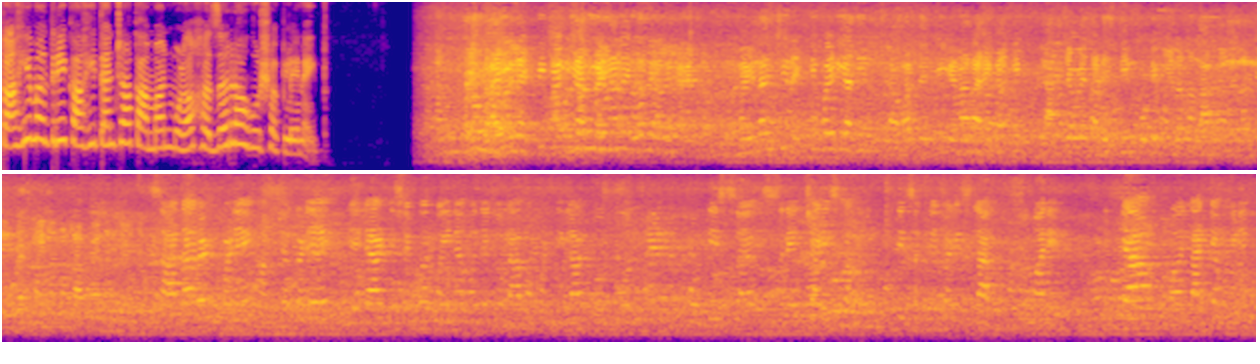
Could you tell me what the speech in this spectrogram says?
काही मंत्री काही त्यांच्या कामांमुळे हजर राहू शकले नाहीत. महिलांची रेक्टिफाईड यादी लाभार्थ्यांची येणार आहे का? की मागच्या वेळेस अडीच तीन कोटी महिलांना लाभ मिळालेला तेवढ्याच महिलांना लाभ मिळालेला साधारणपणे आमच्याकडे गेल्या डिसेंबर महिन्यामध्ये जो लाभ आपण दिला तो दोन कोटी स त्रेचाळीस कोटी सत्तेचाळीस लाख सुमारे इतक्या लाडक्या बहिणींपर्यंत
